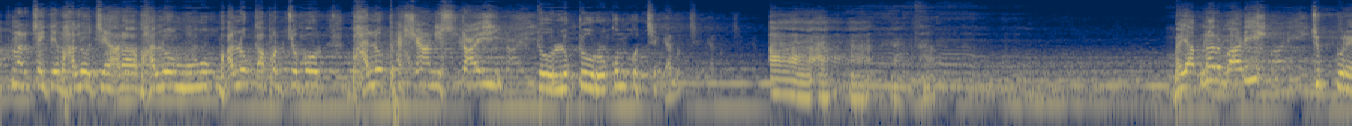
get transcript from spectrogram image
আপনার চাইতে ভালো চেহারা, ভালো মুখ, ভালো কাপড় চোপড়, ভালো ফ্যাশন স্টাইল তো লোকটা ওরকম করছে কেন। ভাই, আপনার বাড়ি চুপ করে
